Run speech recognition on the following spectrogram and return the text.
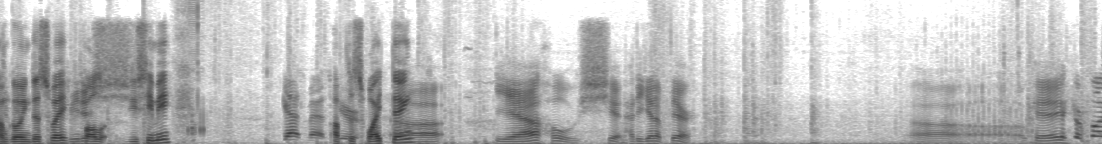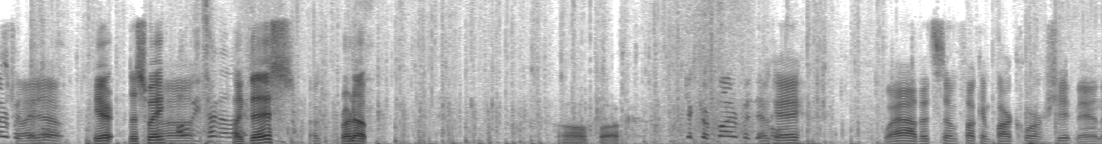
I'm going this way. Meet Follow. Do you see me? Gas mask Up here. this white thing? Uh, yeah. Oh shit. How do you get up there? Uh, okay. Check your fire Let's try it out. Here, this way. Uh, like this. Okay. Run up. Oh fuck. Check your fire position. Okay. Wow, that's some fucking parkour shit, man.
